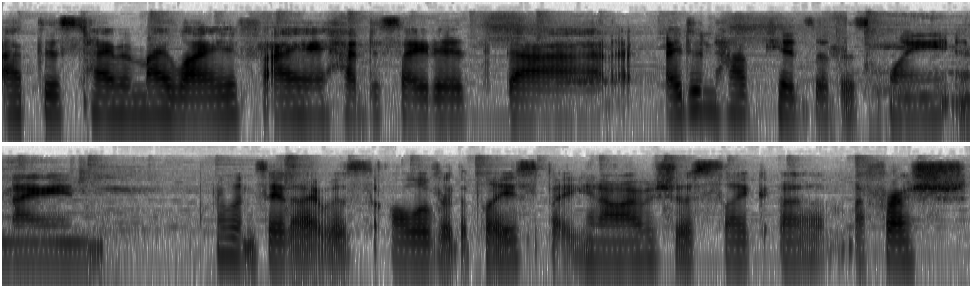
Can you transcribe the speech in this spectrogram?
at this time in my life, I had decided that I didn't have kids at this point, and I I wouldn't say that I was all over the place, but you know, I was just like a, a fresh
